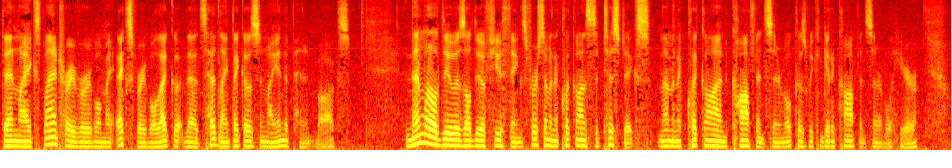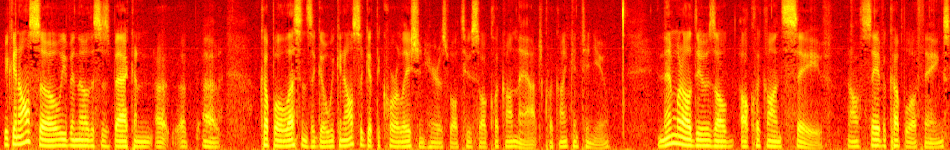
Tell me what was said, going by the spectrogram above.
Then my explanatory variable, my x variable, that that's head length, that goes in my independent box. And then what I'll do is I'll do a few things. First I'm going to click on statistics and I'm going to click on confidence interval because we can get a confidence interval here. We can also, even though this is back on a, a, a couple of lessons ago, we can also get the correlation here as well too. So I'll click on that, click on continue. And then what I'll do is I'll, I'll click on save. And I'll save a couple of things.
